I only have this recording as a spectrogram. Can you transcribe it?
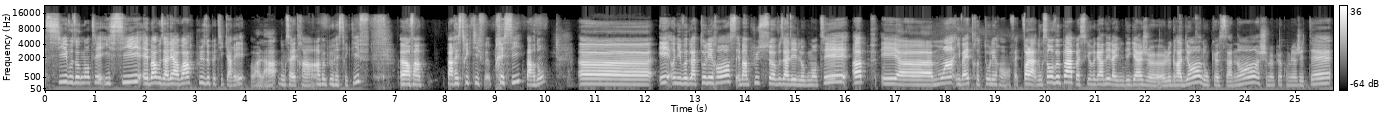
si vous augmentez ici, eh ben, vous allez avoir plus de petits carrés. Voilà, donc ça va être un, un peu plus restrictif. enfin, pas restrictif, précis, pardon. Euh, et au niveau de la tolérance, et eh ben plus euh, vous allez l'augmenter, hop, et euh, moins il va être tolérant en fait. Voilà, donc ça on veut pas parce que regardez là il me dégage le gradient, donc ça non, je sais même plus à combien j'étais.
